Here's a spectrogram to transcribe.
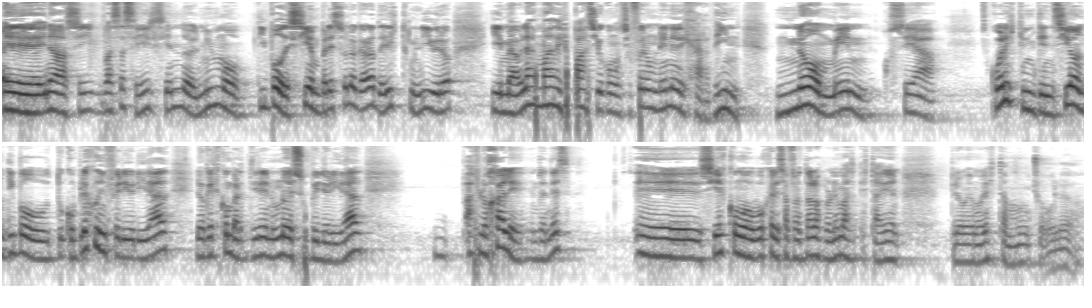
Eh, nada, sí, vas a seguir siendo el mismo tipo de siempre, solo que ahora te diste un libro y me hablas más despacio como si fuera un nene de jardín. No, men, o sea, ¿Cuál es tu intención? Tipo, tu complejo de inferioridad lo querés convertir en uno de superioridad. Aflojale, ¿entendés? Eh, si es como vos querés afrontar los problemas, está bien. Pero me molesta mucho, boludo.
